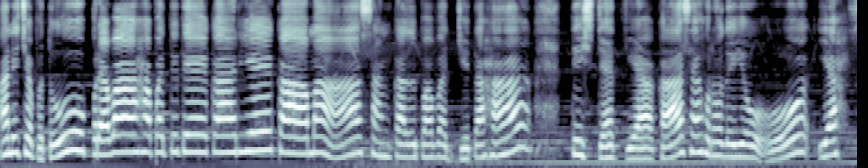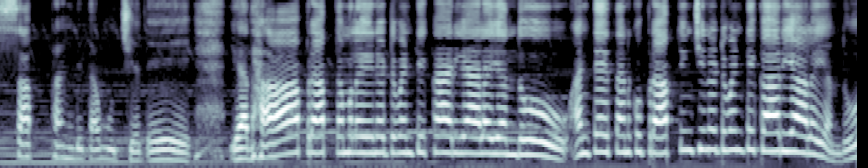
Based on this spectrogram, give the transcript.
అని చెబుతూ ప్రవాహపతితే కార్యే కామ సంకల్పవర్జిత తిష్టత్యాకాశ హృదయో యః పండిత ఉచ్యతే. యథాప్రాప్తములైనటువంటి కార్యాలయందు అంటే తనకు ప్రాప్తించినటువంటి కార్యాలయందు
